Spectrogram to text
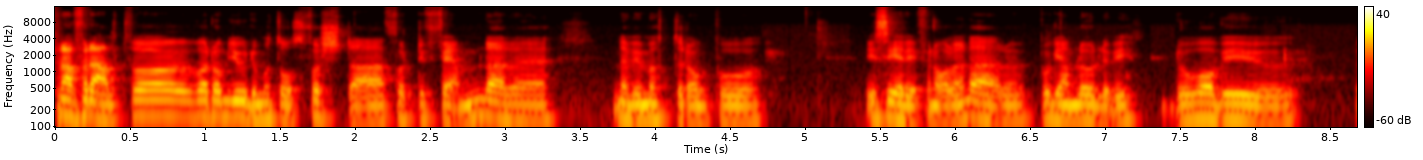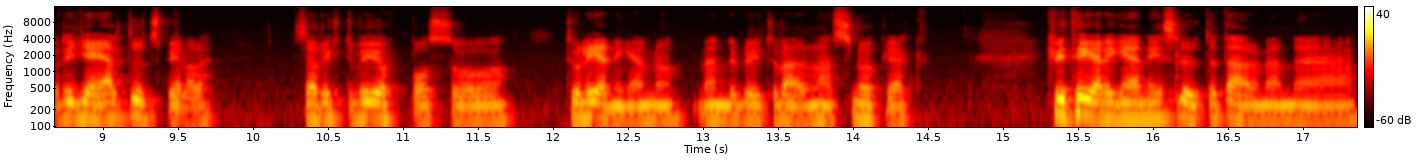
Framförallt vad, vad de gjorde mot oss första 45 där eh, när vi mötte dem på i seriefinalen där på Gamla Ullevi. Då var vi ju rejält utspelade. Sen ryckte vi upp oss och tog ledningen, men det blev ju tyvärr den här snöpliga kvitteringen i slutet där, men eh,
